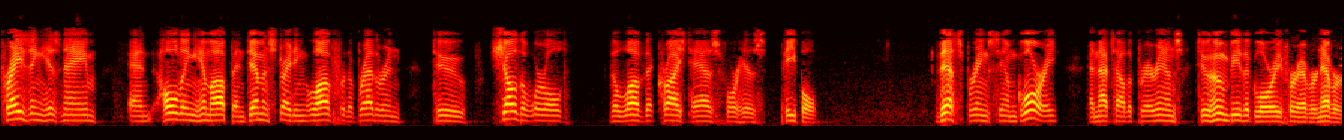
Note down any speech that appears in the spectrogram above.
praising His name and holding Him up and demonstrating love for the brethren to show the world the love that Christ has for His people. This brings him glory, and that's how the prayer ends. To whom be the glory forever and ever.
